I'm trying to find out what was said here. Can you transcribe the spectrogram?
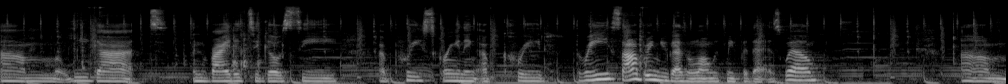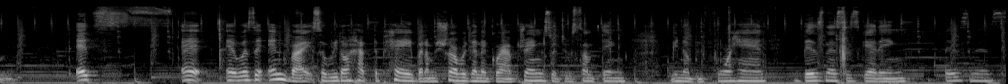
Um, we got invited to go see a pre-screening of Creed 3. So I'll bring you guys along with me for that as well. Um, it's it, it was an invite, so we don't have to pay, but I'm sure we're gonna grab drinks or do something, you know, beforehand. Business is getting, business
